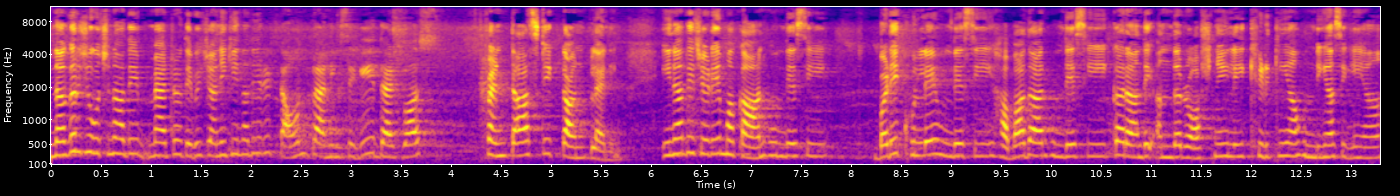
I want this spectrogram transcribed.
ਨਗਰ ਯੋਜਨਾ ਦੇ ਮੈਟਰ ਦੇ ਵਿੱਚ, ਯਾਨੀ ਕਿ ਇਹਨਾਂ ਦੀ ਜਿਹੜੀ ਟਾਊਨ ਪਲੈਨਿੰਗ ਸੀਗੀ that was fantastic town planning ਇਹਨਾਂ ਦੇ ਜਿਹੜੇ ਮਕਾਨ ਹੁੰਦੇ ਸੀ, ਬੜੇ ਖੁੱਲੇ ਹੁੰਦੇ ਸੀ, ਹਵਾਦਾਰ ਹੁੰਦੇ ਸੀ, ਘਰਾਂ ਦੇ ਅੰਦਰ ਰੋਸ਼ਨੀ ਲਈ ਖਿੜਕੀਆਂ ਹੁੰਦੀਆਂ ਸੀਗੀਆਂ,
